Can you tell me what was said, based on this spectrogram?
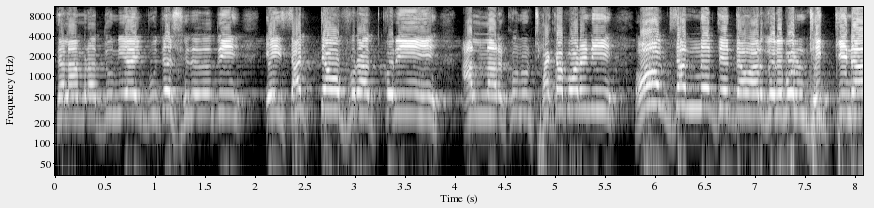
তাহলে আমরা দুনিয়ায় বুঝে শুনে যদি এই চারটা অপরাধ করি, আল্লাহর কোনো ঠেকা পড়েনি অক জান্নাতে দেওয়ার জন্য বলুন ঠিক কিনা?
